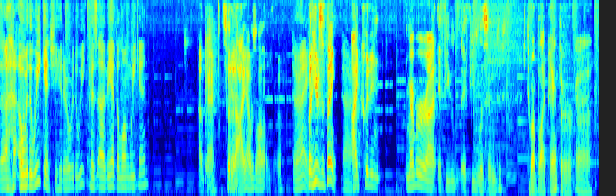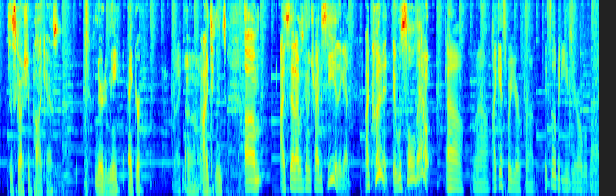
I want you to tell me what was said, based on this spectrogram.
uh, over the weekend. She hit it over the week because uh, they had the long weekend. Okay. So did I. I was all. You know. All right. But here's the thing. All right. I couldn't remember uh, if you if you listened to our Black Panther uh, discussion podcast, Nerd to Me, Anchor, right. uh, iTunes. Um, I said I was going to try to see it again. I couldn't. It was sold out. Oh, well, I guess where you're from. It's a little bit easier over by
